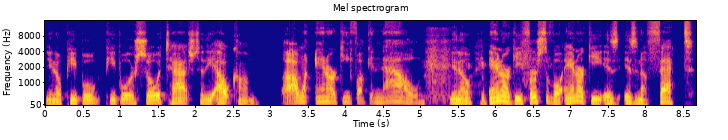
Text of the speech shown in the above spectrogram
you know people people are so attached to the outcome. I want anarchy fucking now you know? Anarchy first of all anarchy is is an effect.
